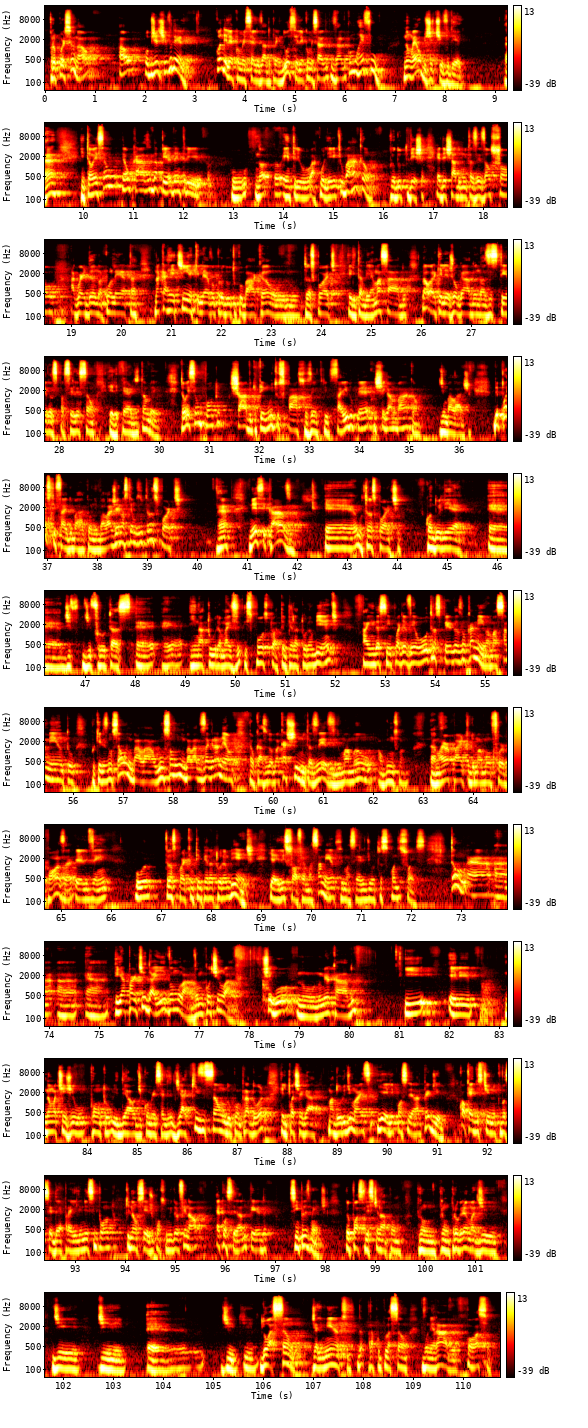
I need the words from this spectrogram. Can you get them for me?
proporcional ao objetivo dele. Quando ele é comercializado para a indústria, ele é comercializado como um refúgio, não é o objetivo dele. Né? Então, esse é o, é o caso da perda entre o, no, entre o, a colheita e o barracão. O produto deixa, é deixado muitas vezes ao sol, aguardando a coleta. Na carretinha que leva o produto para o barracão, no transporte, ele também é amassado. Na hora que ele é jogado nas esteiras para seleção, ele perde também. Então, esse é um ponto chave que tem muitos passos entre sair do pé e chegar no barracão de embalagem. Depois que sai do barracão de embalagem, aí nós temos o transporte. Né? Nesse caso, é, o transporte, quando ele é, é de, de, frutas é, é, in natura, mas exposto à temperatura ambiente, ainda assim pode haver outras perdas no caminho, amassamento, porque eles não são embalados, alguns são embalados a granel. É o caso do abacaxi, muitas vezes, do mamão, alguns, a maior parte do mamão formosa, ele vem por transporte em temperatura ambiente. E aí ele sofre amassamentos e uma série de outras condições. Então, a, a, a, e a partir daí, vamos lá, vamos continuar. Chegou no, no mercado e ele não atingiu o ponto ideal de de aquisição do comprador, ele pode chegar maduro demais e ele é considerado perdido. Qualquer destino que você der para ele nesse ponto, que não seja o consumidor final, é considerado perda, simplesmente. Eu posso destinar para um, um, um programa de, de, de é, de, de, doação de alimentos para a população vulnerável? Posso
